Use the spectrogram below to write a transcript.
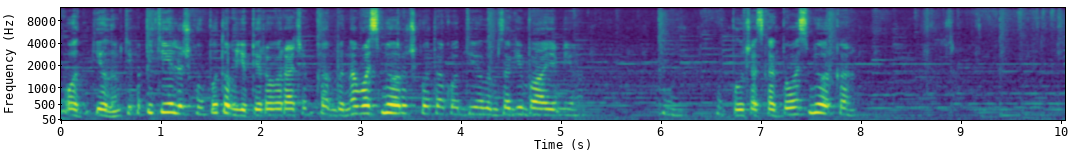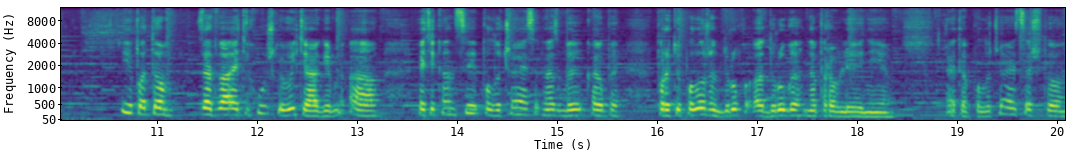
Вот делаем типа петелечку, потом ее переворачиваем как бы на восьмерочку, так вот делаем, загибаем ее. Вот, получается как бы восьмерка. И потом за два этих ушка вытягиваем, а эти концы, получается, у нас бы как бы противоположен друг от друга направление. Это получается, что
